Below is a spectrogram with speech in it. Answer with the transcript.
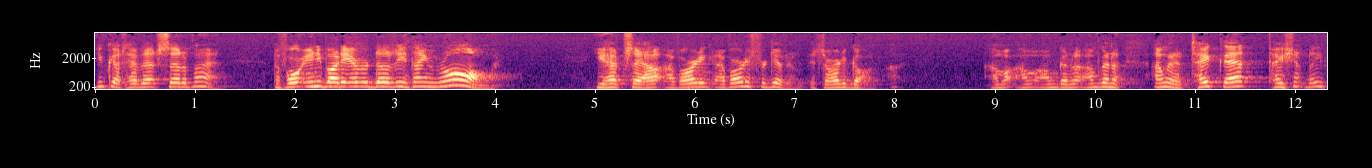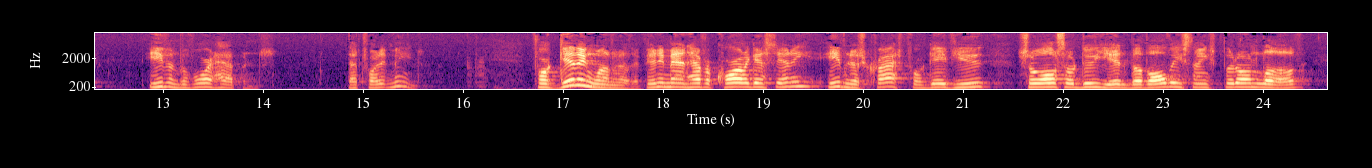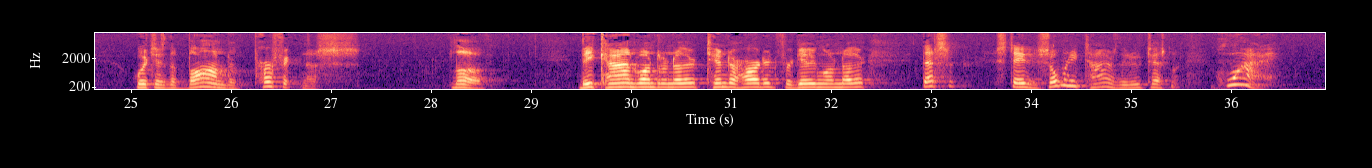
You've got to have that set of mind before anybody ever does anything wrong. You have to say, "I've already, I've already forgiven them. It's already gone. I'm, I'm, I'm gonna, I'm gonna, I'm gonna take that patiently, even before it happens." That's what it means. Forgiving one another. If any man have a quarrel against any, even as Christ forgave you, so also do ye. And above all these things, put on love, which is the bond of perfectness. Love. Be kind one to another, tenderhearted, forgiving one another. That's stated so many times in the New Testament. Why?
